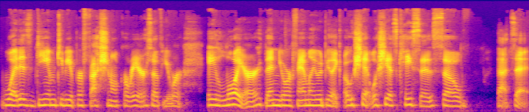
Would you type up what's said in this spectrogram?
what is deemed to be a professional career, so if you were a lawyer, then your family would be like, "Oh shit, well she has cases, so that's it."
